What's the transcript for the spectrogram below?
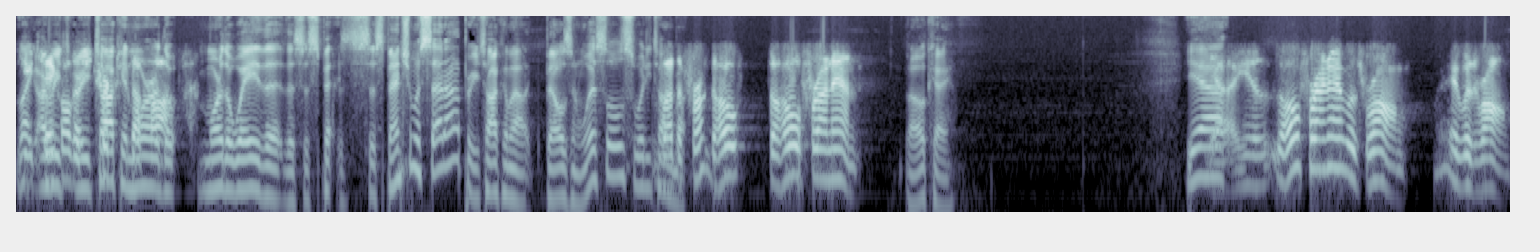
Like, are, we, are you talking more of the more the way the the suspe- suspension was set up? Or are you talking about bells and whistles? What are you talking But the about? front, the whole, the whole front end. Oh, okay. Yeah, yeah, you know, the whole front end was wrong. It was wrong,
